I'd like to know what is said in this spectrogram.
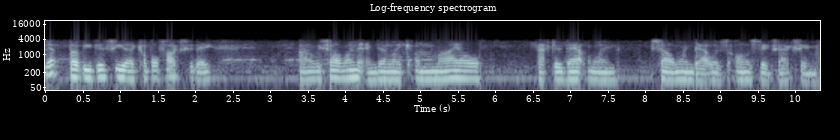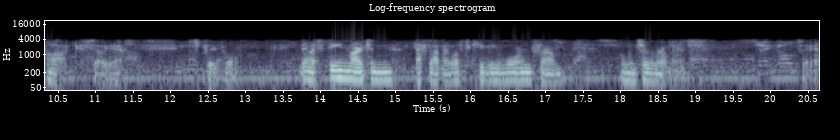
Yep, but we did see a couple fox today. Uh, we saw one, and then like a mile after that one, saw one that was almost the exact same hawk. So yeah, it's pretty cool. Now it's Dean Martin, After that, My Love to Keep Me Warm from A Winter Romance. So yeah.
